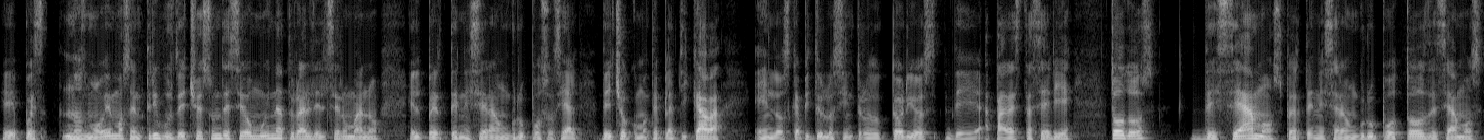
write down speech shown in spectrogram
eh, pues nos movemos en tribus. De hecho, es un deseo muy natural del ser humano el pertenecer a un grupo social. De hecho, como te platicaba, en los capítulos introductorios de, para esta serie, todos deseamos pertenecer a un grupo, todos deseamos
